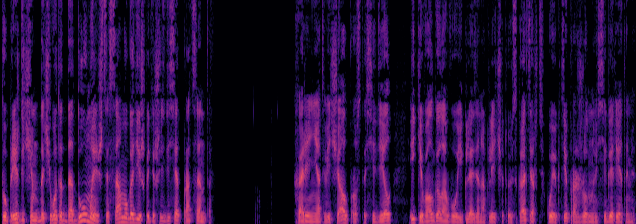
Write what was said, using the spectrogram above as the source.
то прежде чем до чего-то додумаешься, сам угодишь в эти 60%. Харри не отвечал, просто сидел и кивал головой, глядя на клетчатую скатерть, кое-где прожженную сигаретами.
